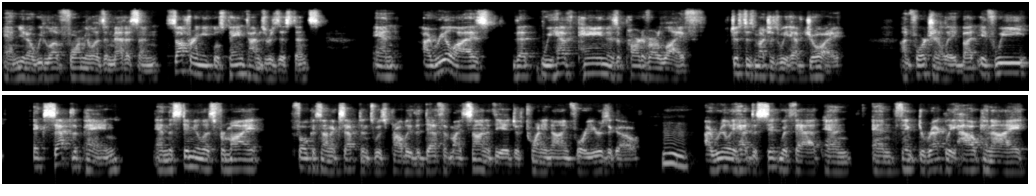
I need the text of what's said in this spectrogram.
And, you know, we love formulas in medicine. Suffering equals pain times resistance. And I realized that we have pain as a part of our life just as much as we have joy, unfortunately. But if we accept the pain and the stimulus for my focus on acceptance was probably the death of my son at the age of 29 4 years ago mm. i really had to sit with that and and think directly how can i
